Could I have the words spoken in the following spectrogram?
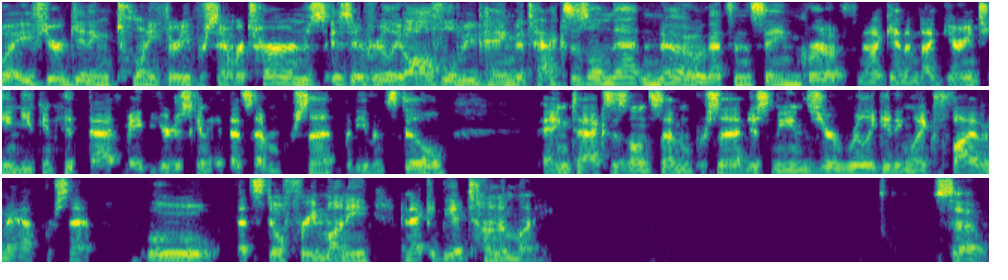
But if you're getting 20, 30% returns, is it really awful to be paying the taxes on that? No, that's insane growth. Now, again, I'm not guaranteeing you can hit that. Maybe you're just going to hit that 7%, but even still, paying taxes on 7% just means you're really getting like 5.5%. Ooh, that's still free money, and that could be a ton of money. So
